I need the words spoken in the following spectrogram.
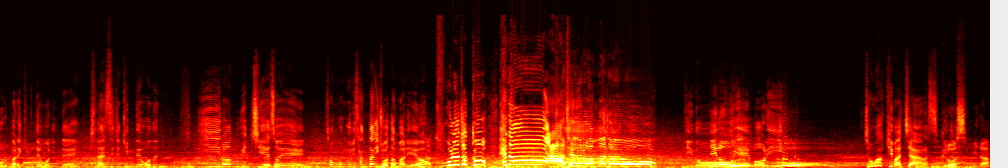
오른발에 김대원인데 지난 시즌 김대원은 이런 위치에서의 성공률이 상당히 좋았단 말이에요. 자, 툭 올려줬고 헤더! 아, 제대로 안 맞아요. 디노의 머리 정확히 맞지 않았습니다. 그렇습니다.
